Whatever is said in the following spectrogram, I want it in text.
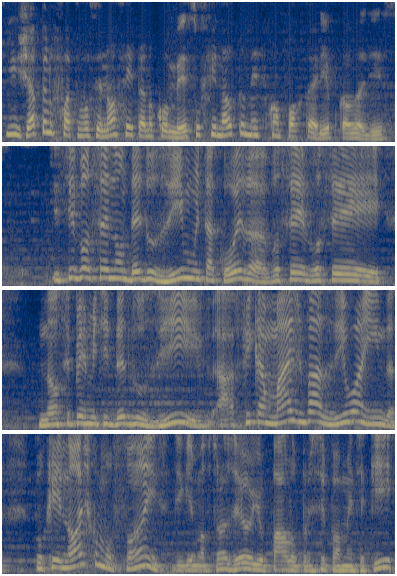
que já pelo fato de você não aceitar no começo, o final também fica uma porcaria por causa disso. E se você não deduzir muita coisa, você você não se permitir deduzir, fica mais vazio ainda. Porque nós, como fãs de Game of Thrones, eu e o Paulo principalmente aqui,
